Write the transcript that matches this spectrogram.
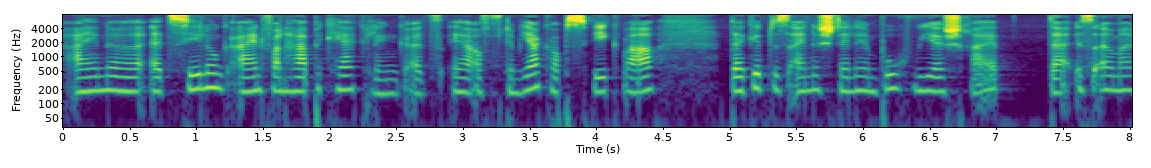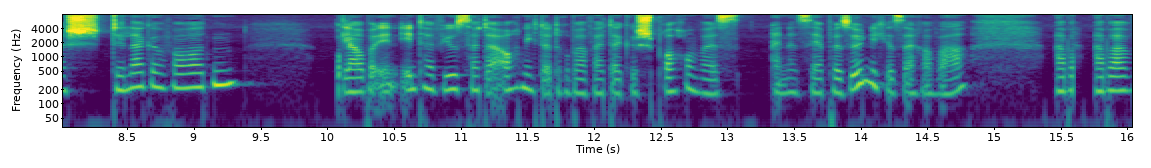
eine Erzählung ein von Harpe Kerkling, als er auf dem Jakobsweg war. Da gibt es eine Stelle im Buch, wie er schreibt, da ist er immer stiller geworden. Ich glaube, in Interviews hat er auch nicht darüber weiter gesprochen, weil es eine sehr persönliche Sache war. Aber, aber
